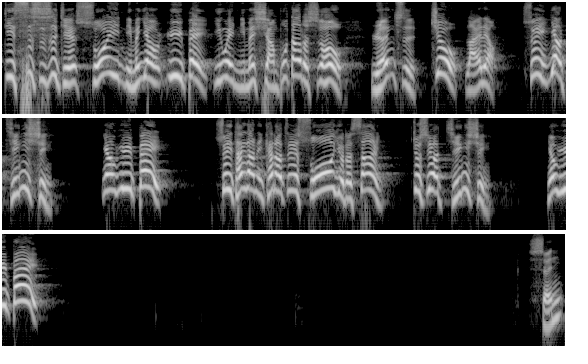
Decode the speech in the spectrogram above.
第四十四节，所以你们要预备，因为你们想不到的时候，人子就来了。所以要警醒，要预备。”所以，他让你看到这些所有的 sign，就是要警醒，要预备。神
